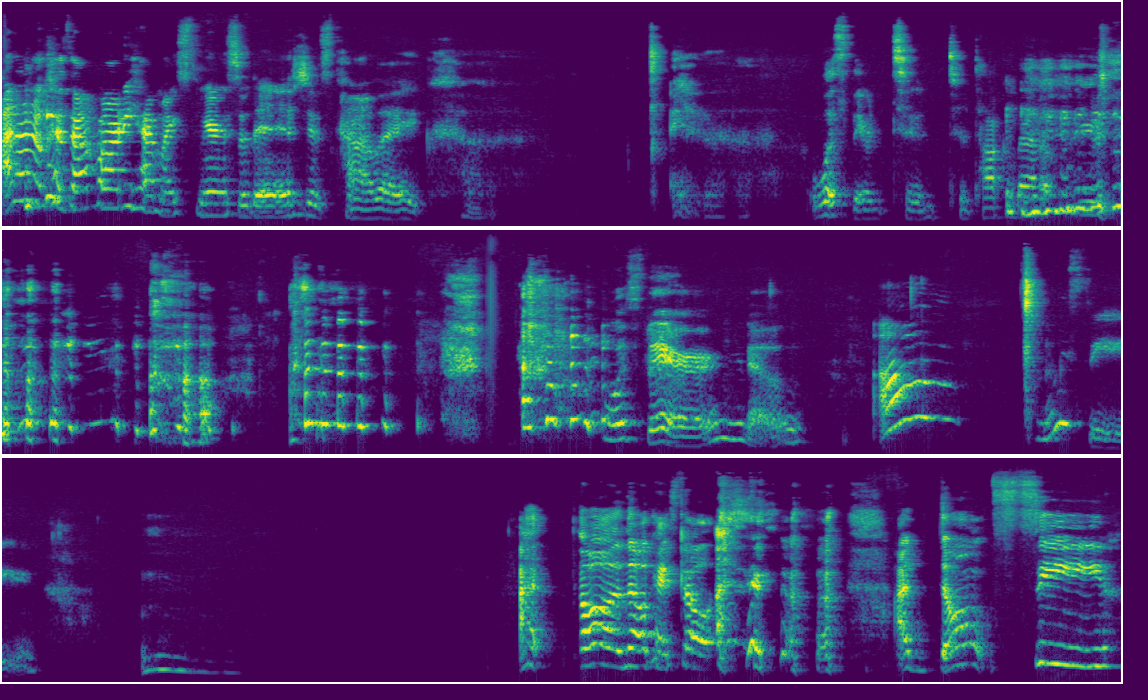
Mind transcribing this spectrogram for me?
I don't know because I've already had my experience with it. It's just kind of like, what's there to, to talk about? what's there, you know? Um, let me see. Mm. I oh no okay so I don't see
